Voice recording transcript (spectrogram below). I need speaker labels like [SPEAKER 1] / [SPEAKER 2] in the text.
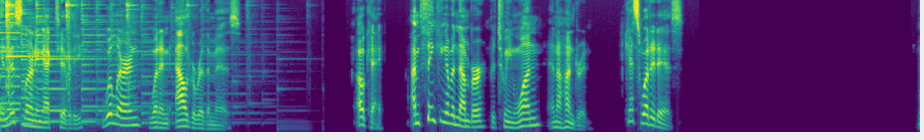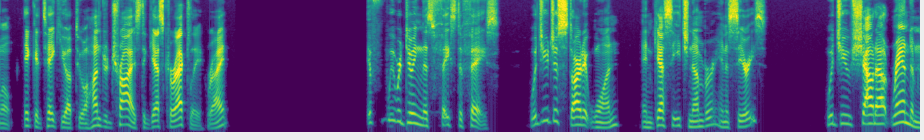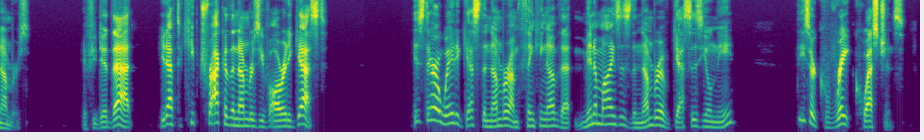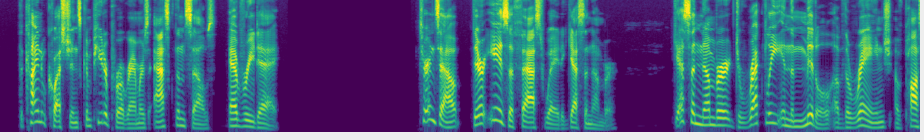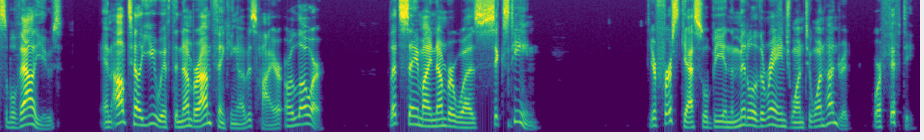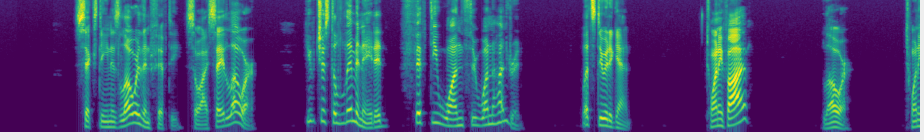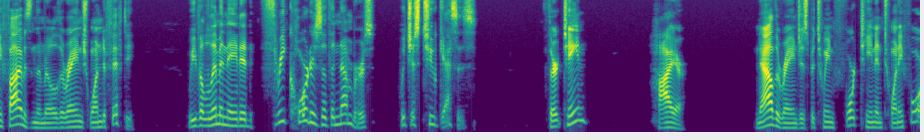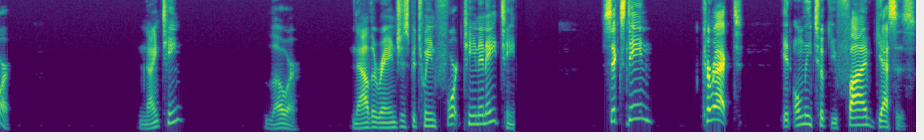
[SPEAKER 1] In this learning activity, we'll learn what an algorithm is. Okay, I'm thinking of a number between 1 and 100. Guess what it is? Well, it could take you up to 100 tries to guess correctly, right? If we were doing this face to face, would you just start at 1 and guess each number in a series? Would you shout out random numbers? If you did that, you'd have to keep track of the numbers you've already guessed. Is there a way to guess the number I'm thinking of that minimizes the number of guesses you'll need? These are great questions, the kind of questions computer programmers ask themselves every day. Turns out there is a fast way to guess a number. Guess a number directly in the middle of the range of possible values and I'll tell you if the number I'm thinking of is higher or lower. Let's say my number was 16. Your first guess will be in the middle of the range 1 to 100, or 50. 16 is lower than 50, so I say lower. You've just eliminated 51 through 100. Let's do it again. 25? Lower. 25 is in the middle of the range 1 to 50 we've eliminated three quarters of the numbers with just two guesses. 13? Higher. Now the range is between 14 and 24. 19? Lower. Now the range is between 14 and 18. 16? Correct. It only took you five guesses.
